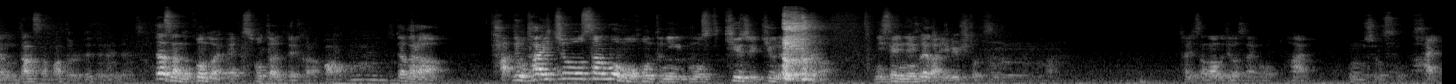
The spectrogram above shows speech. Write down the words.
はもうダンサーバトル出てないんじゃないですか？ダースさんの今度はエクスポットライト出るから。あだからたでも隊長さんももう本当にもう99年とか2000年ぐらいからいる人です。隊長さん頑張ってくださいもう。はい。面白そう。はい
